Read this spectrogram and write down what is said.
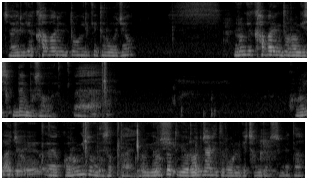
자, 이렇게 카바링 또 이렇게 들어오죠? 이런 게 카바링 들어오는 게 상당히 무서워요. 예. 그런 게 좀. 예, 그런 게 좀 무섭다. 이런, 이렇게 이런 자리 들어오는 게 참 좋습니다.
